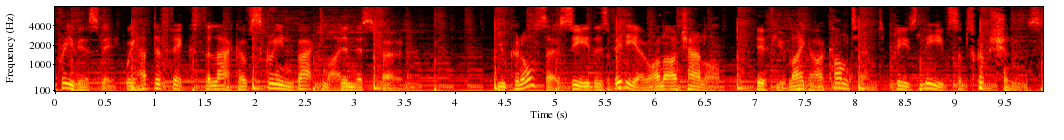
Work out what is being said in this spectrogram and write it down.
Previously, we had to fix the lack of screen backlight in this phone. You can also see this video on our channel. If you like our content, please leave subscriptions.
